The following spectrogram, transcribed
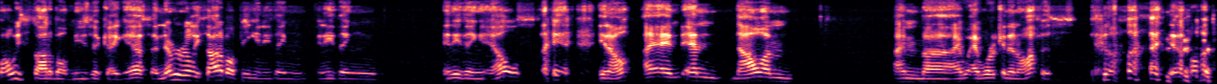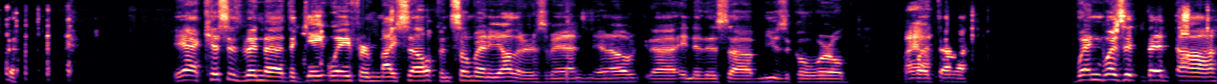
always thought about music. I guess I never really thought about being anything anything anything else. you know, and and now I'm I'm uh, I, I work in an office. Yeah, Kiss has been uh, the gateway for myself and so many others, man. You know, uh, into this uh, musical world. Yeah. But uh, when was it that? Uh,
